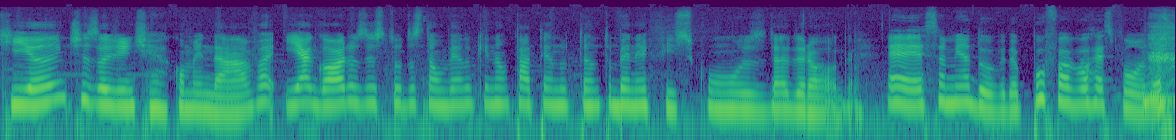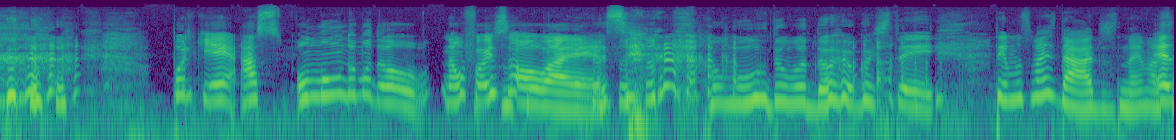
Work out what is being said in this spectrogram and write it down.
que antes a gente recomendava e agora os estudos estão vendo que não está tendo tanto benefício com o uso da droga? É essa a minha dúvida. Por favor, responda. Porque as- o mundo mudou, não foi só o AS. o mundo mudou, eu gostei. Temos mais dados, né, Marcela?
